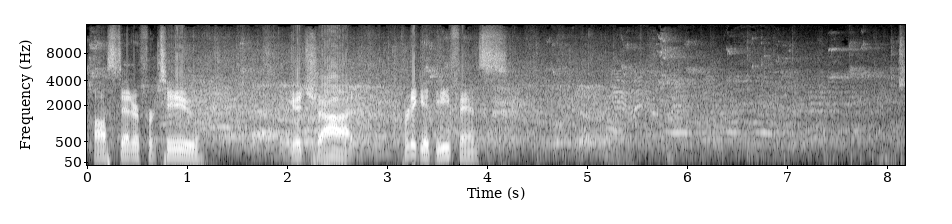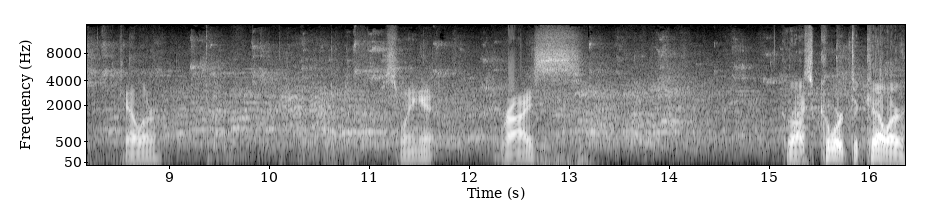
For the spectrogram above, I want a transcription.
Hostetter for two. Good shot. Pretty good defense. Keller. Swing it. Rice Cross court to Keller.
